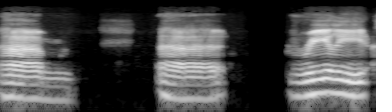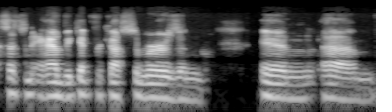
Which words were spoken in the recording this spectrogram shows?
Um, uh, really such an advocate for customers and and um,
